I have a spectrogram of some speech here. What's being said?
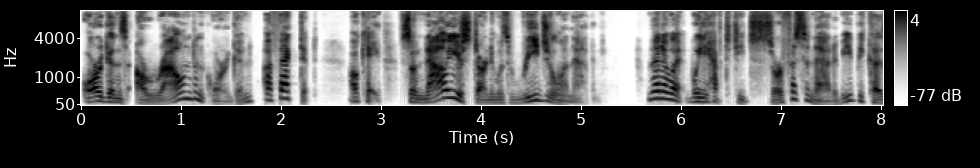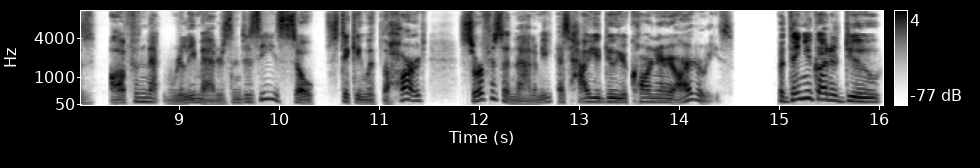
organs around an organ affect it. Okay, so now you're starting with regional anatomy. And then I went, well, you have to teach surface anatomy because often that really matters in disease. So sticking with the heart, surface anatomy is how you do your coronary arteries. But then you got to do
